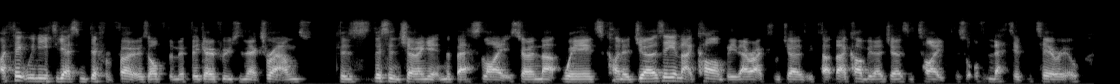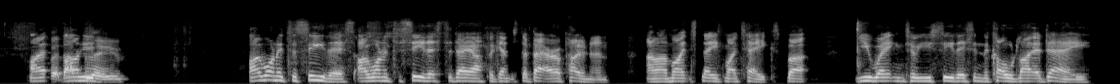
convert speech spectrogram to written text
I think we need to get some different photos of them if they go through to the next round because this isn't showing it in the best light. It's showing that weird kind of jersey, and that can't be their actual jersey type. That can't be their jersey type, the sort of netted material. I, But that I, blue, I wanted to see this. I wanted to see this today up against a better opponent, and I might save my takes. But you wait until you see this in the cold light of day.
